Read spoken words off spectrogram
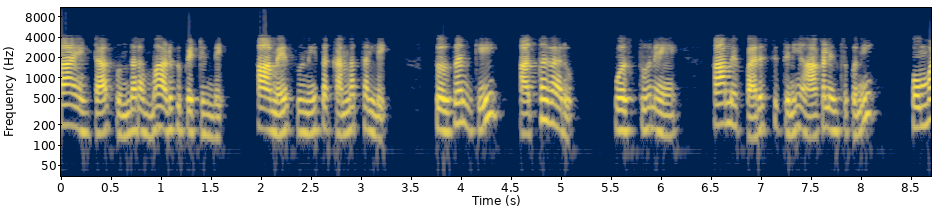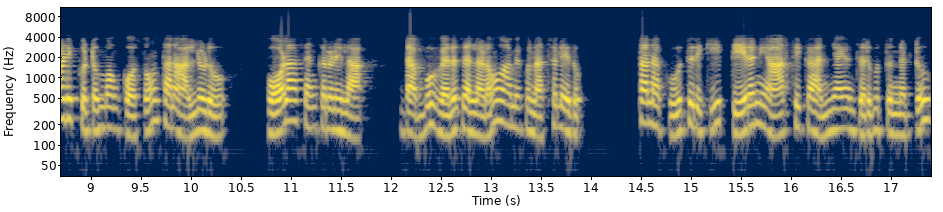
ఆ ఇంట సుందరమ్మ అడుగుపెట్టింది. ఆమె సునీత కన్నతల్లి. సుజన్కి అత్తగారు. వస్తూనే ఆమె పరిస్థితిని ఆకలించుకుని ఉమ్మడి కుటుంబం కోసం తన అల్లుడు పోళాశంకరునిలా డబ్బు వెదజల్లడం ఆమెకు నచ్చలేదు. తన కూతురికి తీరని ఆర్థిక అన్యాయం జరుగుతున్నట్టు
